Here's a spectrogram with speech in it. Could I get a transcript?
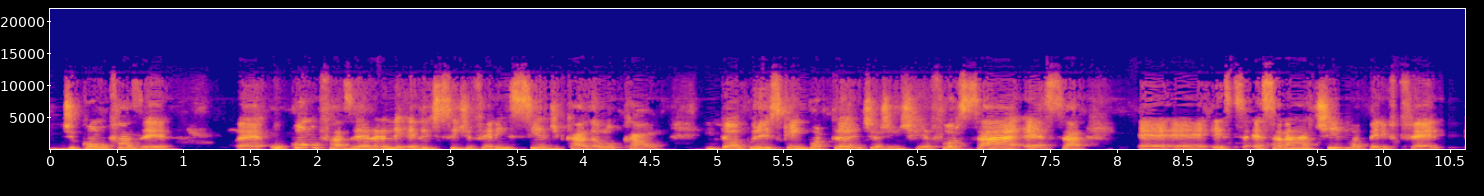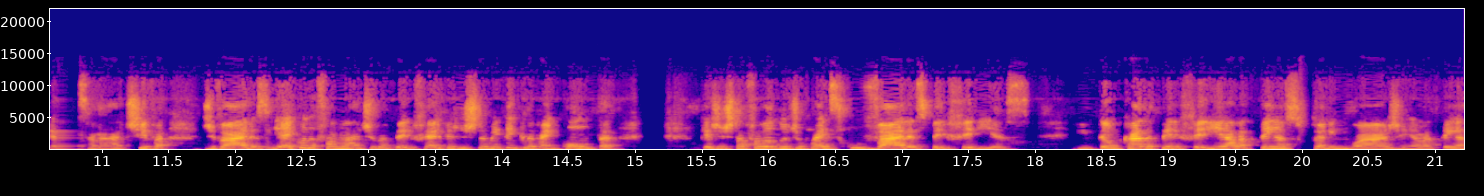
de como fazer. É, o como fazer, ele, ele, se diferencia de cada local. Então, é por isso que é importante a gente reforçar essa, é, é, essa narrativa periférica, essa narrativa de vários. E aí, quando eu falo narrativa periférica, a gente também tem que levar em conta que a gente está falando de um país com várias periferias. Então, cada periferia ela tem a sua linguagem, ela tem a,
